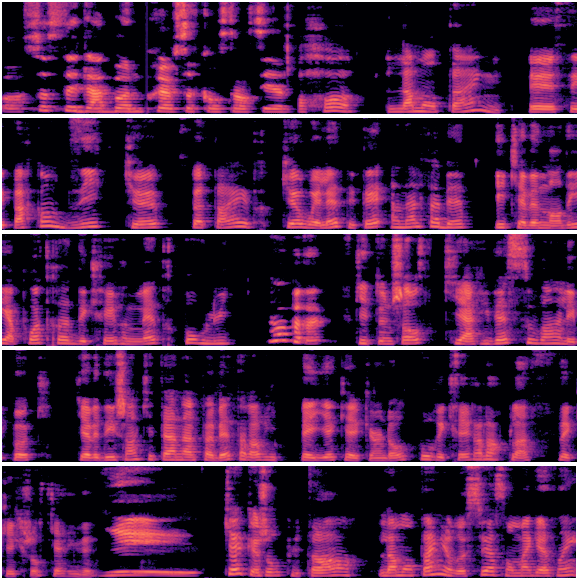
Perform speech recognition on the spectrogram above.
Oh, ça, c'est de la bonne preuve circonstancielle. Oh ah! La montagne, euh, c'est par contre dit que peut-être que Ouellette était analphabète et qu'il avait demandé à Poitras d'écrire une lettre pour lui. Non, peut-être. Ce qui est une chose qui arrivait souvent à l'époque. Il y avait des gens qui étaient analphabètes, alors ils payaient quelqu'un d'autre pour écrire à leur place. C'était quelque chose qui arrivait. Yeah! Quelques jours plus tard, La Montagne a reçu à son magasin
